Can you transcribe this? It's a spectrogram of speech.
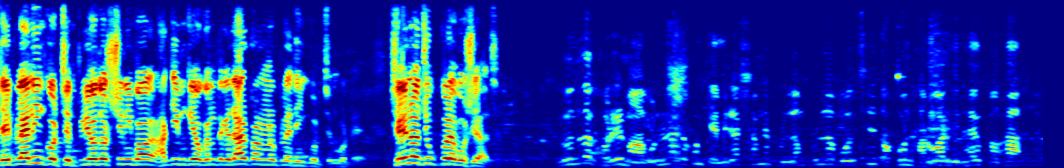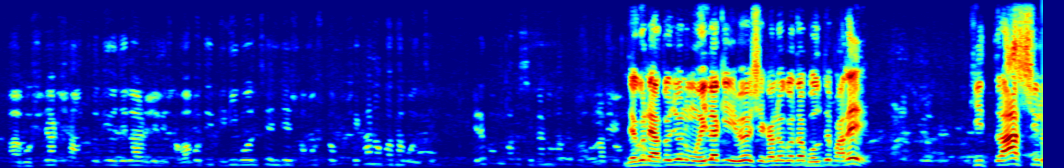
সেই প্ল্যানিং করছেন, প্রিয়দর্শিনী হাকিমকে ওখান থেকে দাঁড় করানোর প্ল্যানিং করছেন বটে। সেনও চুপ করে বসে আছে। সুরেন্দ্রদা ঘরের মা বোনেরা যখন ক্যামেরার সামনে খুললাম খুল্লা বলছে তখন হারোয়ার বিধায়ক তথা বসিরহাট সংসদীয় জেলার যিনি সভাপতি তিনি বলছেন যে সমস্ত শেখানো কথা বলছেন। এরকম কথা শেখানো কথা দেখুন এতজন মহিলাকে এইভাবে শেখানোর কথা বলতে পারে? কি ত্রাস ছিল?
